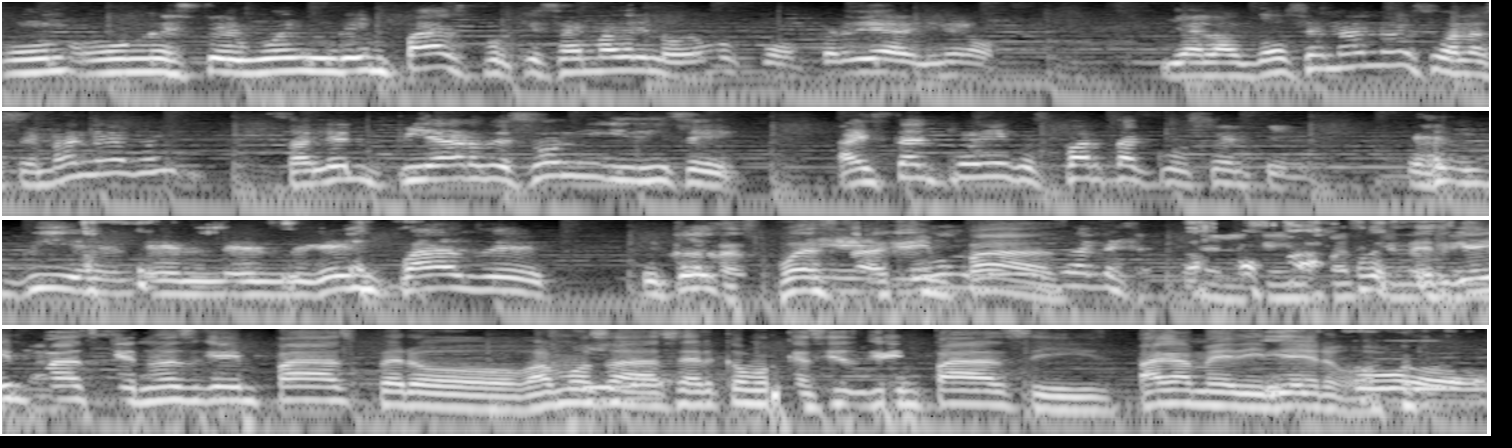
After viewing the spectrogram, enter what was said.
un, este, buen Game Pass porque esa madre lo vemos como pérdida de dinero. Y a las dos semanas o a la semana, güey, sale el PR de Sony y dice, ahí está el proyecto Spartacus, gente. El, el, el Game Pass de... Entonces, La respuesta, El Game Pass que no El es Game Pass que no es Game Pass, pero vamos a hacer como que así es Game Pass y págame Es dinero. como,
